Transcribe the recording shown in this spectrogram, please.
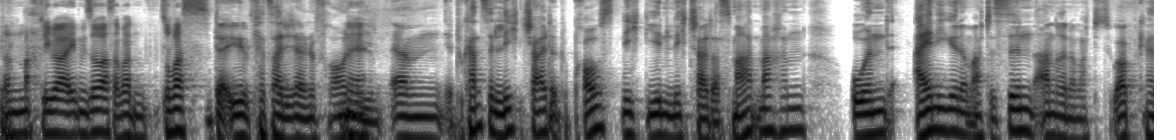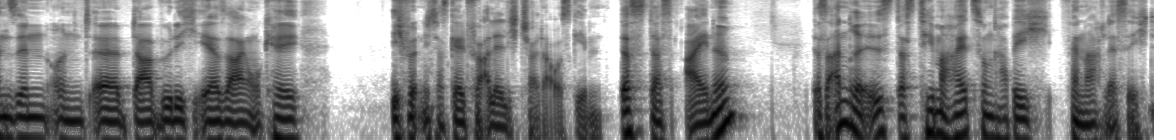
Dann mach lieber irgendwie sowas, aber sowas. Da, verzeih dir deine Frau Nee. nie. Ähm, du kannst den Lichtschalter, du brauchst nicht jeden Lichtschalter smart machen. Und einige, da macht es Sinn, andere, da macht es überhaupt keinen Sinn. Und äh, da würde ich eher sagen, okay, ich würde nicht das Geld für alle Lichtschalter ausgeben. Das ist das eine. Das andere ist, das Thema Heizung habe ich vernachlässigt.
